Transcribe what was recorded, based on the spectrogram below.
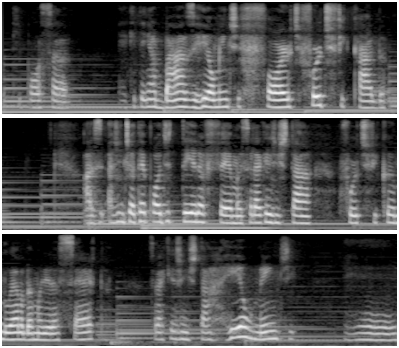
que possa, é, que tenha base realmente forte, fortificada. A, a gente até pode ter a fé, mas será que a gente está fortificando ela da maneira certa? Será que a gente está realmente é,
